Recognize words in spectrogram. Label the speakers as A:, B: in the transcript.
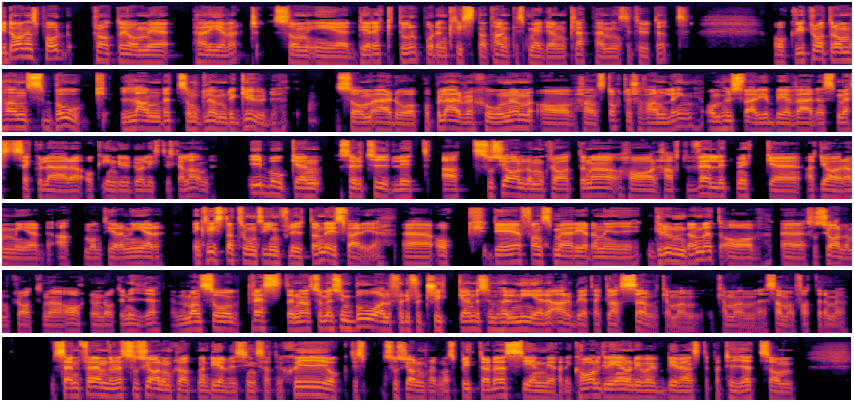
A: I dagens podd pratar jag med Per Evert som är direktor på den kristna tankesmedjan Clapham-institutet. Och vi pratar om hans bok Landet som glömde Gud som är då populärversionen av hans doktorsavhandling om hur Sverige blev världens mest sekulära och individualistiska land. I boken så är det tydligt att Socialdemokraterna har haft väldigt mycket att göra med att montera ner den kristna trons inflytande i Sverige eh, och det fanns med redan i grundandet av eh, Socialdemokraterna 1889. Man såg prästerna som en symbol för det förtryckande som höll nere arbetarklassen kan man, kan man eh, sammanfatta det med. Sen förändrades Socialdemokraterna delvis sin strategi och Socialdemokraterna splittrades i en mer radikal gren och det var, blev Vänsterpartiet som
